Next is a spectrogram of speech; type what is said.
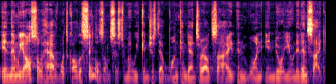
And then we also have what's called a single zone system where we can just have one condenser outside and one indoor unit inside.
